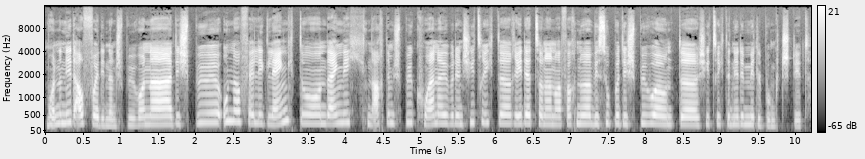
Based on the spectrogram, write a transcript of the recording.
Wenn er nicht auffällt in einem Spiel, wenn er das Spiel unauffällig lenkt und eigentlich nach dem Spiel keiner über den Schiedsrichter redet, sondern einfach nur, wie super das Spiel war und der Schiedsrichter nicht im Mittelpunkt steht.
